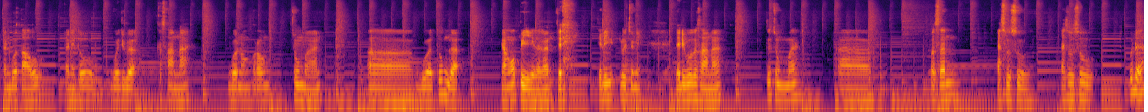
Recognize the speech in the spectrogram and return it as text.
dan gue tahu dan itu gue juga ke sana gue nongkrong. Cuman uh, eh, gue tuh nggak nggak ngopi gitu kan. Jadi jadi lucu nih. Jadi gue ke sana itu cuma uh, pesen es susu. Es susu udah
